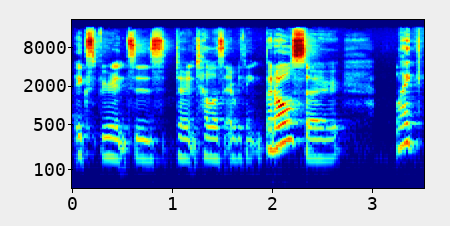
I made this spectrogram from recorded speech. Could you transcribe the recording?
experiences don't tell us everything. But also, like,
